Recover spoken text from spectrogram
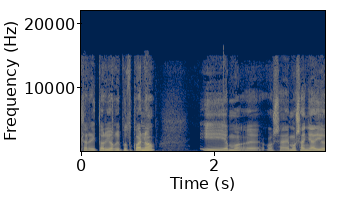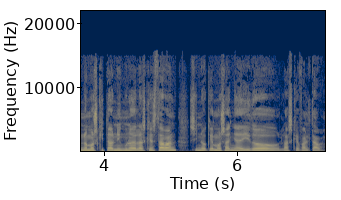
territorio guipuzcoano y eh, o sea, hemos añadido, no hemos quitado ninguna de las que estaban, sino que hemos añadido las que faltaban.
